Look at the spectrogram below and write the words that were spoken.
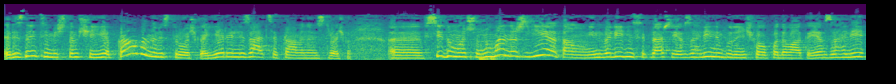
Різниця між тим, що є право на відстрочку, а є реалізація права на відстрочку. Е, всі думають, що ну в мене ж є там інвалідність і так далі, я взагалі не буду нічого подавати. Я взагалі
